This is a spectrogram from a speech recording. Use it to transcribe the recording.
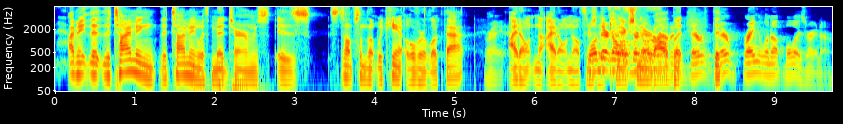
know. I mean, the, the timing the timing with midterms is something that we can't overlook. That right. I don't know. I don't know if there's well, any they're going, connection there at all. But they're the- they're wrangling up boys right now.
